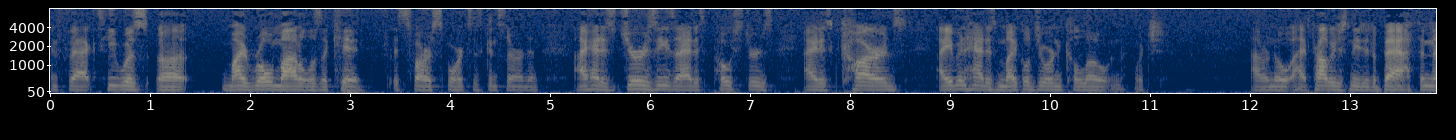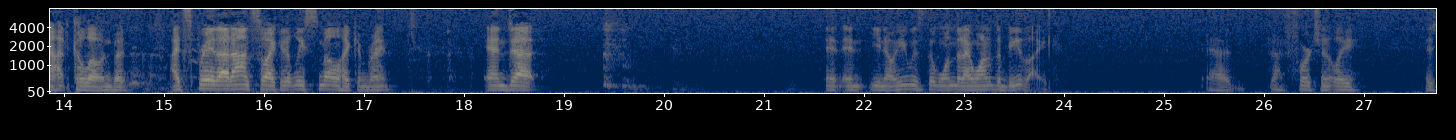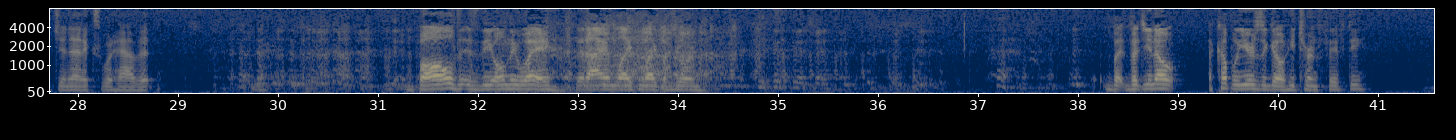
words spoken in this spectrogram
In fact, he was uh, my role model as a kid as far as sports is concerned. And I had his jerseys, I had his posters, I had his cards, I even had his Michael Jordan cologne, which I don't know, I probably just needed a bath and not cologne, but I'd spray that on so I could at least smell like him, right? And, uh, and, and, you know, he was the one that I wanted to be like. Uh, unfortunately, his genetics would have it. Bald is the only way that I am like Michael Jordan. But, but you know, a couple years ago he turned 50,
